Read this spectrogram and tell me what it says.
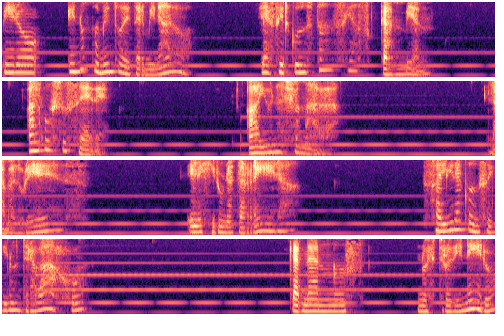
pero en un momento determinado las circunstancias cambian. Algo sucede. Hay una llamada. La madurez, elegir una carrera, salir a conseguir un trabajo, ganarnos nuestro dinero,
